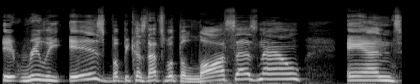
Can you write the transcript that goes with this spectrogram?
it really is, but because that's what the law says now. And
